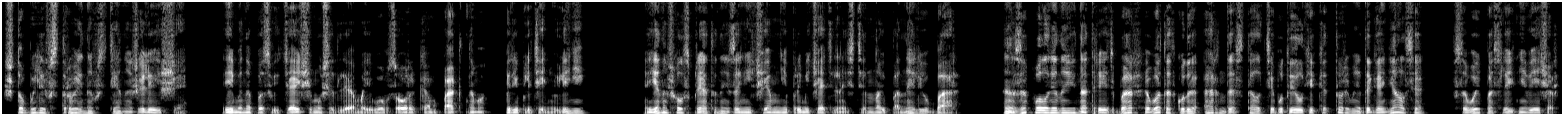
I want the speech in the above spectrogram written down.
что были встроены в стены жилища, именно по светящемуся для моего взора компактному переплетению линий, я нашел спрятанный за ничем не примечательной стенной панелью бар, Заполненный на треть бар, вот откуда Арн достал те бутылки, которыми догонялся в свой последний вечер.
